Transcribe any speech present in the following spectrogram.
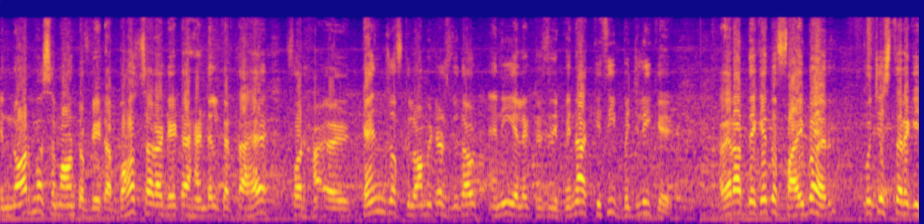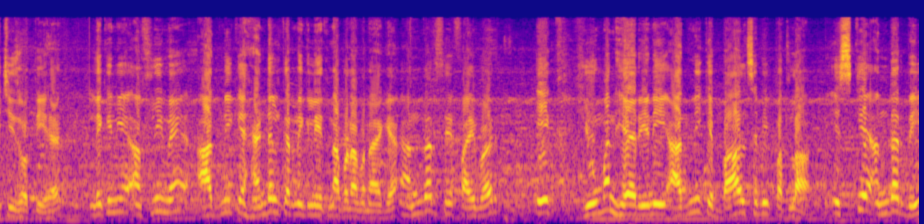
इनॉर्मस अमाउंट ऑफ डेटा बहुत सारा डेटा हैंडल करता है for tens of kilometres without any electricity बिना किसी बिजली के अगर आप देखें तो फाइबर कुछ इस तरह की चीज़ होती है लेकिन ये असली में आदमी के हैंडल करने के लिए इतना बड़ा बनाया गया अंदर से फाइबर एक ह्यूमन हेयर यानी आदमी के बाल से भी पतला इसके अंदर भी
